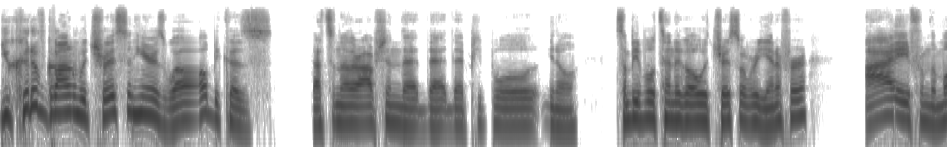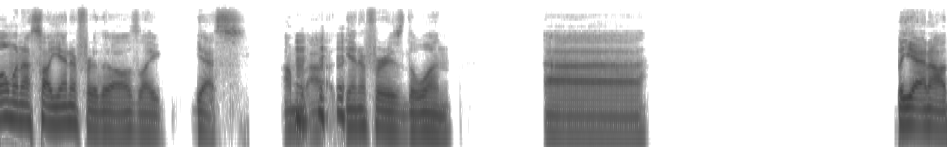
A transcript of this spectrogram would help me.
you could have gone with Triss in here as well because that's another option that that that people you know some people tend to go with Triss over Yennefer. I from the moment I saw Yennefer though I was like yes I'm uh, Yennefer is the one. Uh but yeah, no,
